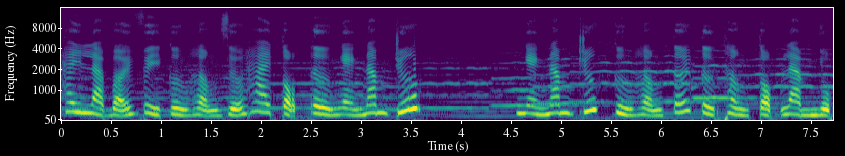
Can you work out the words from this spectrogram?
Hay là bởi vì cường hận giữa hai tộc từ ngàn năm trước? Ngàn năm trước cường hận tới từ thần tộc làm nhục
